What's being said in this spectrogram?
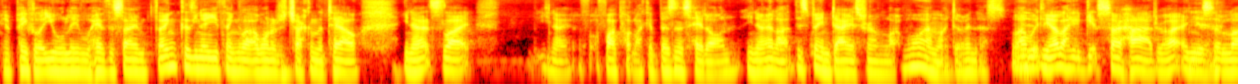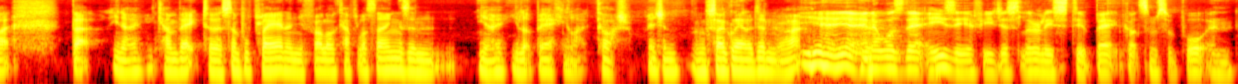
you know, people at your level have the same thing because you know you think like I wanted to chuck in the towel, you know, it's like, you know, if, if I put like a business head on, you know, like there's been days where I'm like, why am I doing this? Well, you know, like it gets so hard, right? And you're sort of like, but you know, you come back to a simple plan and you follow a couple of things, and you know, you look back and you're like, gosh, imagine I'm so glad I didn't, right? Yeah, yeah, and it was that easy if you just literally stepped back, got some support, and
